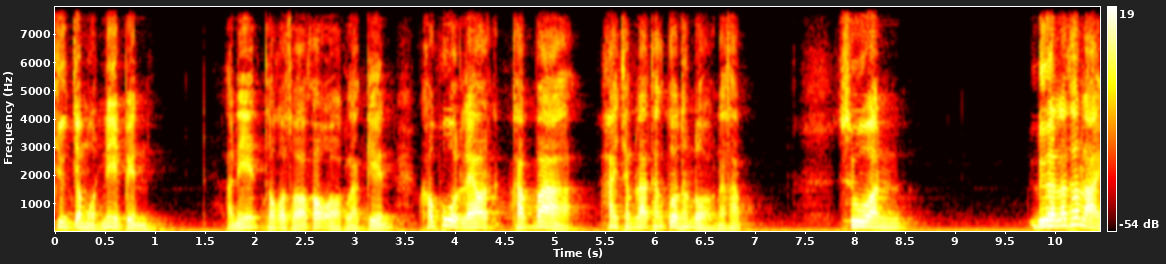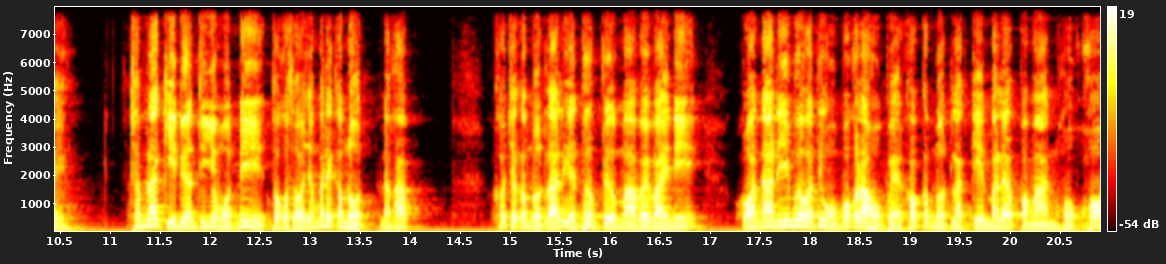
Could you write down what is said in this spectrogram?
จึงจะหมดหนี้เป็น อันนี้ทกสเขาออกหลักเกณฑ์เขาพูดแล้วครับว่าให้ชำระทั้งต้นทั้งดอกนะครับ ส่วนเดือนละเท่าไหร่ชำระกี่เดือนจึงจะหมดหนี้ทกสยังไม่ได้กำหนดนะครับ เขาจะกำหนดรายละเอียดเพิ่มเติมมาไวๆนี้ ก่อนหน้านี้เมื่อวันที่6มกราคม68เขากำหนดหลักเกณฑ์มาแล้วประมาณ 6 ข้อ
